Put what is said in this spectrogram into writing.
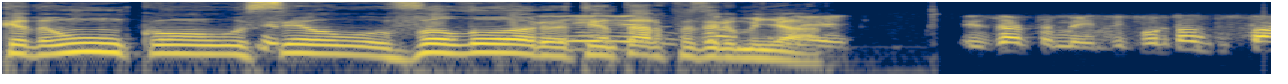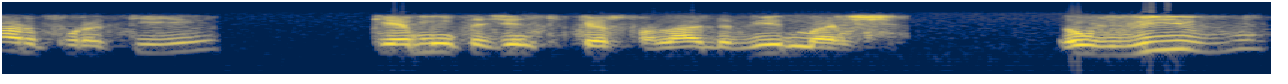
cada um com o seu valor, a tentar fazer o melhor. Exatamente. E, portanto, paro por aqui, que é muita gente que quer falar, David, mas eu vivo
